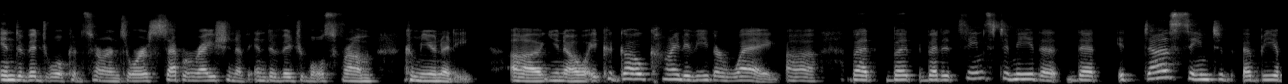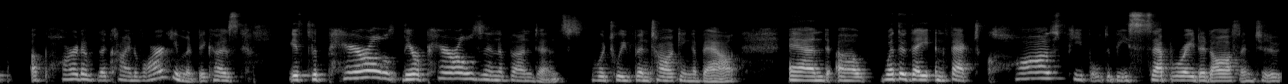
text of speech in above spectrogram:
individual concerns or a separation of individuals from community. Uh, you know, it could go kind of either way, uh, but but but it seems to me that that it does seem to uh, be a, a part of the kind of argument because if the perils there are perils in abundance, which we've been talking about, and uh, whether they in fact cause people to be separated off into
